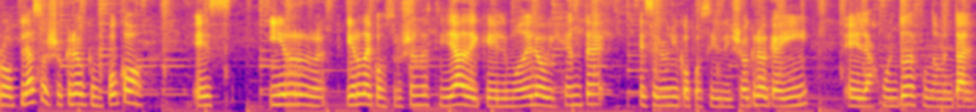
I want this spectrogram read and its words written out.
Largo plazo yo creo que un poco es ir, ir deconstruyendo esta idea de que el modelo vigente es el único posible y yo creo que ahí eh, la juventud es fundamental.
